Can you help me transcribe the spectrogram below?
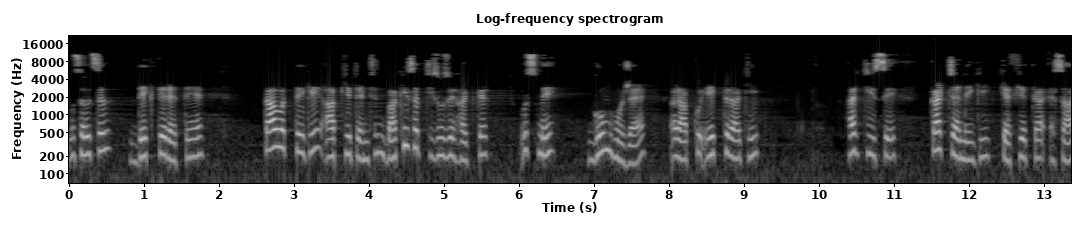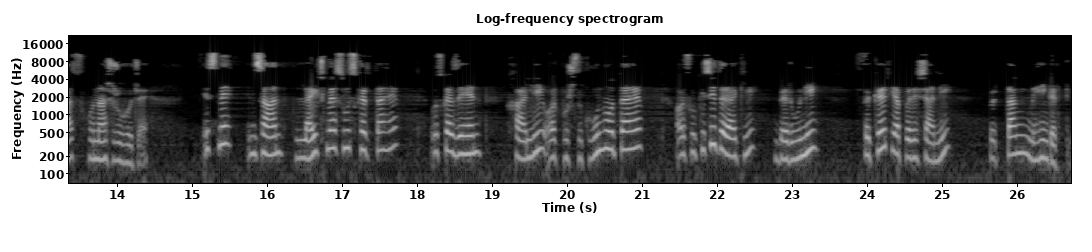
مسلسل دیکھتے رہتے ہیں وقت آپ کی اٹینشن باقی سب چیزوں سے ہٹ کر اس میں گم ہو جائے اور آپ کو ایک طرح کی ہر چیز سے کٹ جانے کی کیفیت کا احساس ہونا شروع ہو جائے اس میں انسان لائٹ محسوس کرتا ہے اس کا ذہن خالی اور پرسکون ہوتا ہے اور اس کو کسی طرح کی بیرونی فکر یا پریشانی تنگ نہیں کرتی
